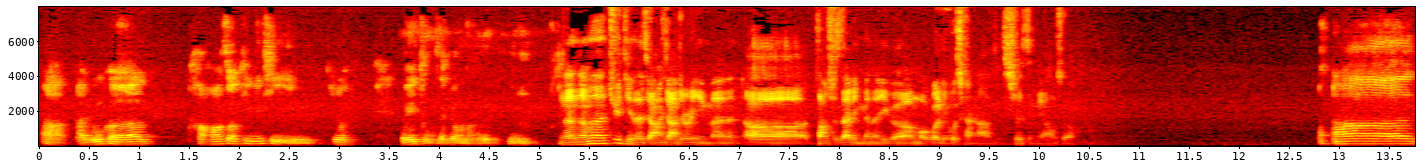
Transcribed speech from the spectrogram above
啊啊如何。好好做 PPT 就为主的这种能力，嗯，能能不能具体的讲一讲，就是你们呃当时在里面的一个某个流程啊是怎么样做？呃，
